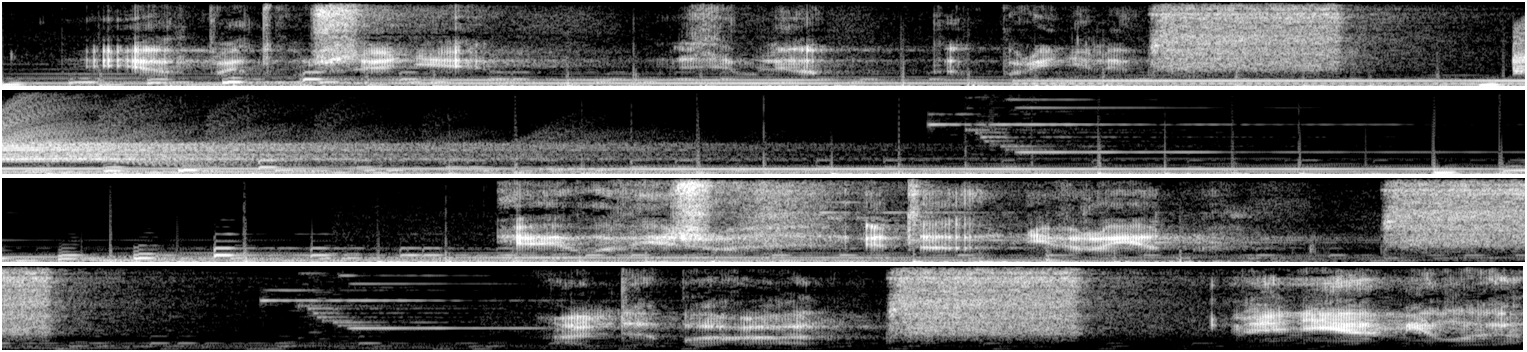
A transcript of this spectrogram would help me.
Я в предвкушении. Земля, как приняли. Я его вижу. Это невероятно. Альдебаран. Меня, милая.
